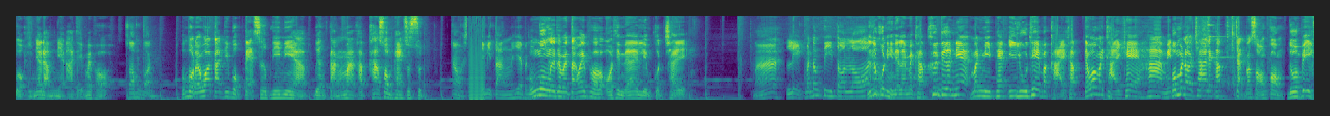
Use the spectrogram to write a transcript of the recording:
บวกหินดำเนี่ยอาจจะไม่พอซ่อมก่อน ผมบอกเลยว่าการตีบวกแตะเซิร์ฟนี้เนี่ยเบืองตังค์มากครับค่าซ่อมแพงสุดๆ อ้าวไม่มีตังค์เฮียผมงงเลยทำไมตังค์ไม่พออ๋อที่ไหนได้ลืมกดใช้ มาเหล็กมันต้องตีตอนร้อน แล้วทุกคนเห็นอะไรไหมครับ คือเดือนเนี้ยมันมีแพ็คอีลูเทพมาขายครับ แต่ว่ามันขายแค่ 5 เม็ดผมไม่รอช้าเลยครับ จัดมา 2 กล่อง โดนไปอีก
